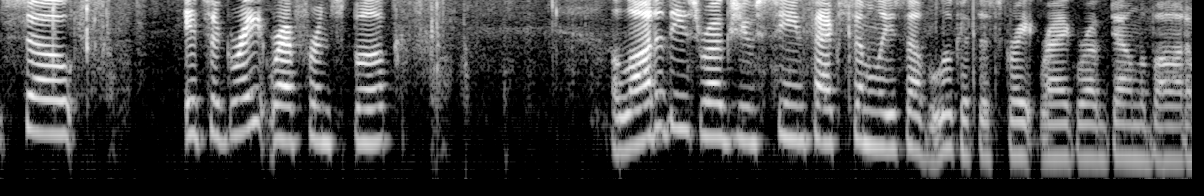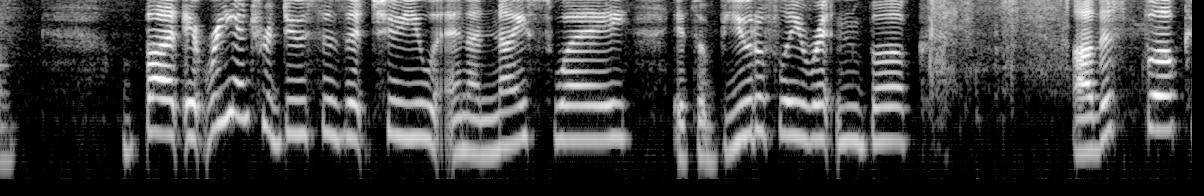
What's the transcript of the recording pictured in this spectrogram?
So it's a great reference book. A lot of these rugs you've seen facsimiles of. Look at this great rag rug down the bottom but it reintroduces it to you in a nice way. It's a beautifully written book. Uh, this book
